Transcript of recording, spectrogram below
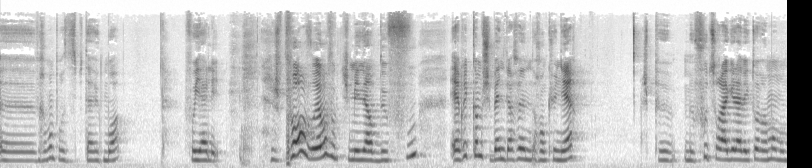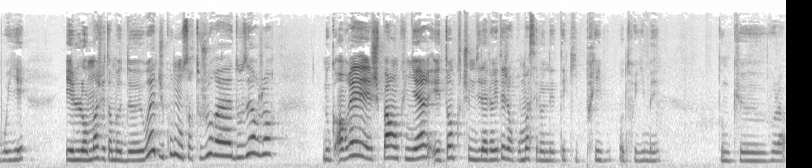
euh, vraiment pour se disputer avec moi, faut y aller. je pense vraiment, faut que tu m'énerves de fou. Et après, comme je suis pas une personne rancunière, je peux me foutre sur la gueule avec toi, vraiment m'embrouiller. Et le lendemain, je vais être en mode de, ouais, du coup, on sort toujours à 12h, genre. Donc en vrai, je suis pas rancunière et tant que tu me dis la vérité, genre pour moi, c'est l'honnêteté qui prime, entre guillemets. Donc euh, voilà,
